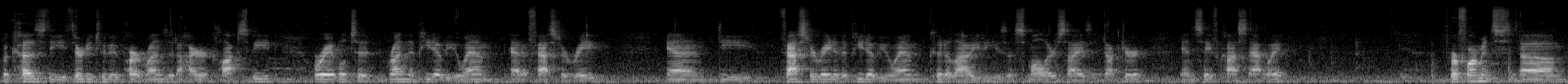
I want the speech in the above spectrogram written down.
because the 32-bit part runs at a higher clock speed, we're able to run the PWM at a faster rate. And the faster rate of the PWM could allow you to use a smaller size inductor and save costs that way. Performance um,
